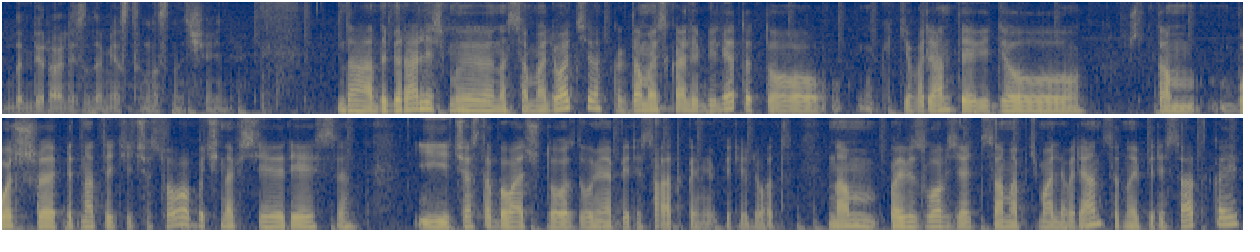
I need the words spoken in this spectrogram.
добирались до места назначения? Да, добирались мы на самолете. Когда мы искали билеты, то какие варианты я видел, что там больше 15 часов обычно все рейсы. И часто бывает, что с двумя пересадками перелет. Нам повезло взять самый оптимальный вариант с одной пересадкой.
